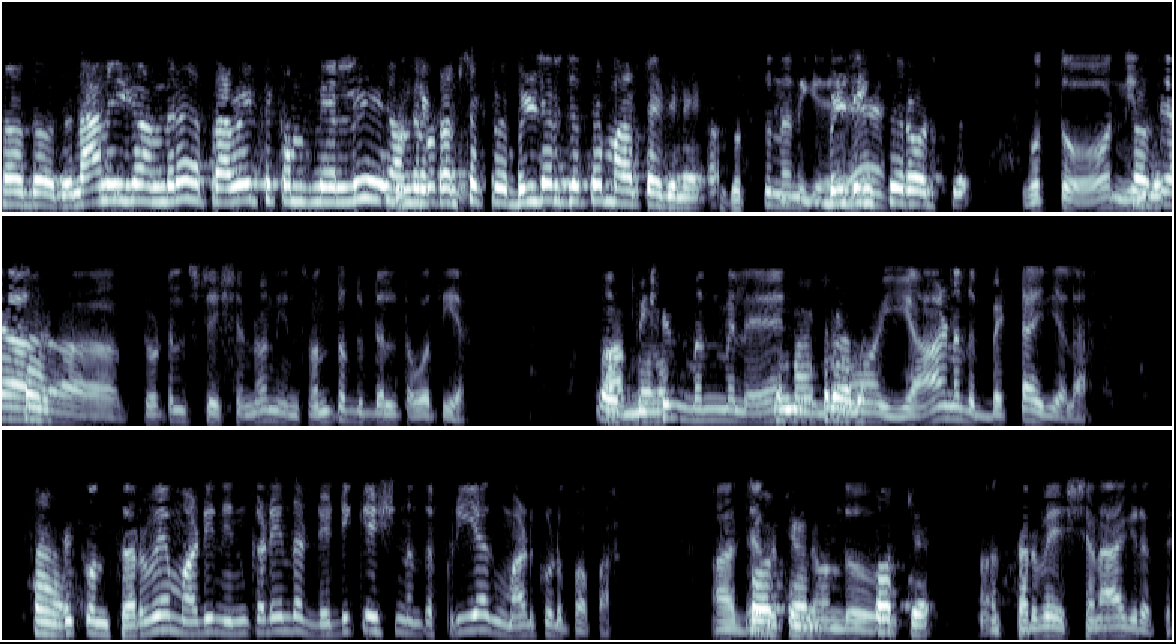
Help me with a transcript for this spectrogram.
ಹೌದೌದು. ನಾನು ಈಗ ಅಂದ್ರೆ ಪ್ರೈವೇಟ್ ಕಂಪನಿಯಲ್ಲಿ ಅಂದ್ರೆ ಕನ್ಸ್ಟ್ರಕ್ಟರ್ ಬಿಲ್ಡರ್ ಜೊತೆ ಮಾಡ್ತಾ ಇದ್ದೀನಿ. ಗೊತ್ತು ನನಗೆ. ಬಿಲ್ಡಿಂಗ್ಸ್ ರೋಡ್ಸ್ ಗೊತ್ತು. ನಿಂದೆ ಟೋಟಲ್ ಸ್ಟೇಷನ್ ನೀನ್ ಸ್ವಂತ ದುಡ್ಡಲ್ಲಿ ತಗೋತೀಯ. ಆ ಮಿಷನ್ ಬಂದ್ಮೇಲೆ ಯಾಣದ ಬೆಟ್ಟ ಇದೆಯಲ್ಲ ಅದಕ್ಕೊಂದ್ ಸರ್ವೆ ಮಾಡಿ ನಿನ್ ಕಡೆಯಿಂದ ಡೆಡಿಕೇಶನ್ ಅಂತ ಫ್ರೀ ಆಗಿ ಮಾಡ್ಕೊಡು ಪಾಪ. ಆ ಜಗತ್ತಿನ ಒಂದು ಸರ್ವೆ ಚೆನ್ನಾಗಿರತ್ತೆ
